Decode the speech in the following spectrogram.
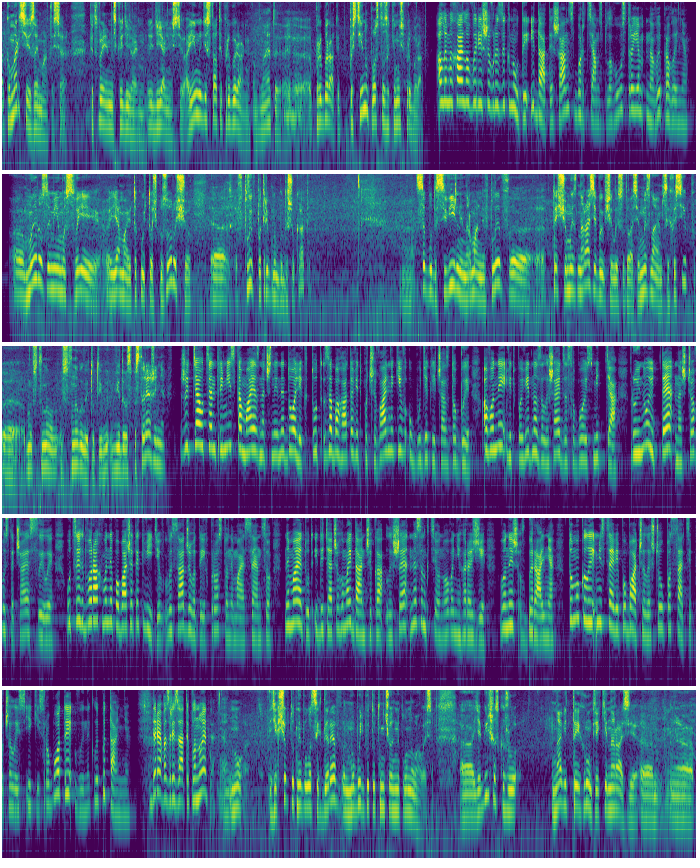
е, комерцією займатися, підприємницькою діяль- діяльністю, а іноді стати прибиральником. Знаєте, Е, прибирати постійно, просто за кимось прибирати. Але Михайло вирішив ризикнути і дати шанс борцям з благоустроєм на виправлення. Е, Ми розуміємо своєї, я маю таку точку зору, що е, вплив потрібно буде шукати. Е, Це буде цивільний, нормальний вплив. Е, Те, що ми наразі вивчили ситуацію, ми знаємо цих осіб, е, ми встановили тут і відеоспостереження. Життя у центрі міста має значний недолік. Тут забагато відпочивальників у будь-який час доби, а вони відповідно залишають за собою сміття, руйнують те, на що вистачає сили. У цих дворах ви не побачите квітів, висаджувати їх просто немає сенсу. Немає тут і дитячого майданчика, лише несанкціоновані гаражі. Вони ж вбиральня. Тому, коли місцеві побачили, що у посадці почались якісь роботи, виникли питання. Дерева зрізати плануєте? Е, Ну, якщо б тут не було цих дерев, мабуть, би тут нічого не планувалося. Е, Я більше скажу, навіть той ґрунт, який наразі е, е,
